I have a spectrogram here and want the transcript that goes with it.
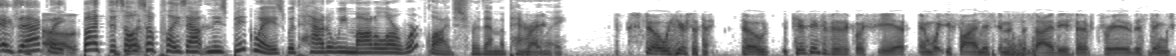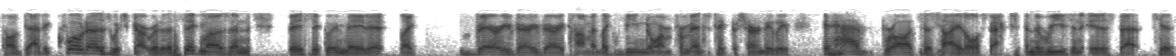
Exactly. Uh, but this but, also plays out in these big ways with how do we model our work lives for them, apparently. Right. So here's the thing so kids need to physically see it, and what you find is in the societies that have created these things called daddy quotas, which got rid of the stigmas and basically made it like very, very, very common, like the norm for men to take paternity leave. It had broad societal effects, and the reason is that kids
